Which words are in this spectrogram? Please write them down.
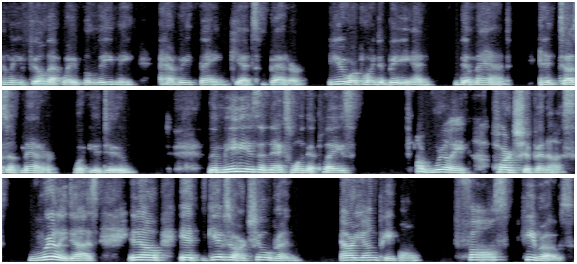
And when you feel that way, believe me, everything gets better. You are going to be in demand, and it doesn't matter what you do. The media is the next one that plays a really hardship in us really does. You know, it gives our children, our young people, false heroes,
